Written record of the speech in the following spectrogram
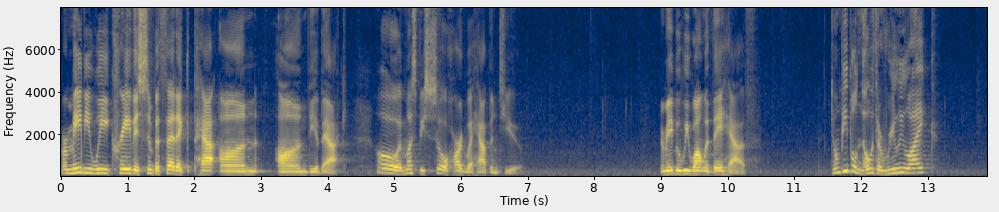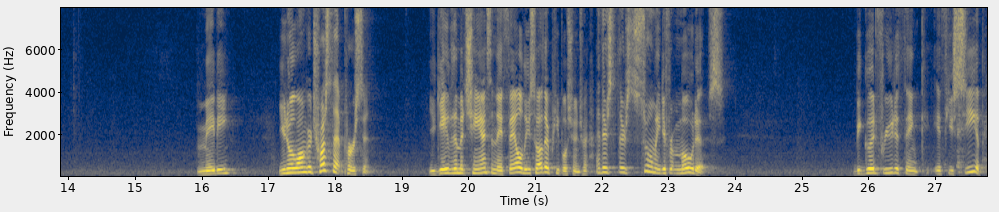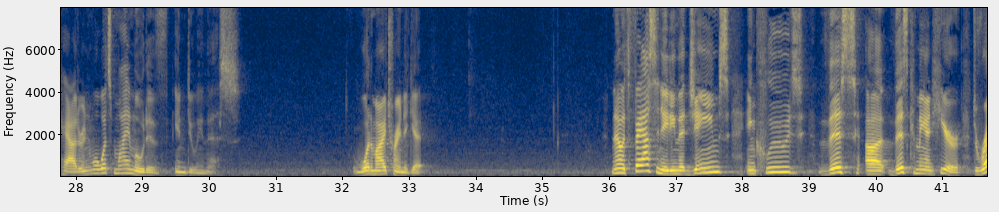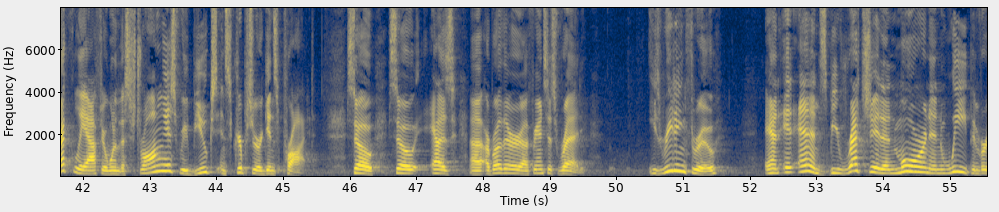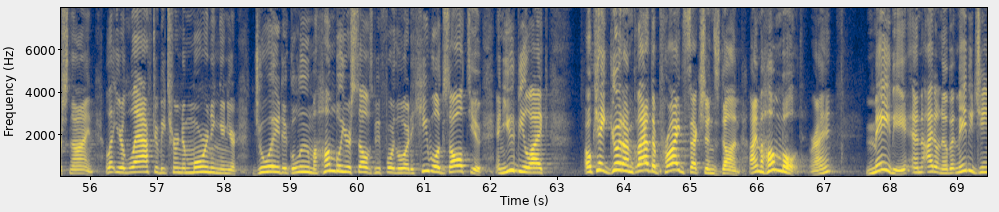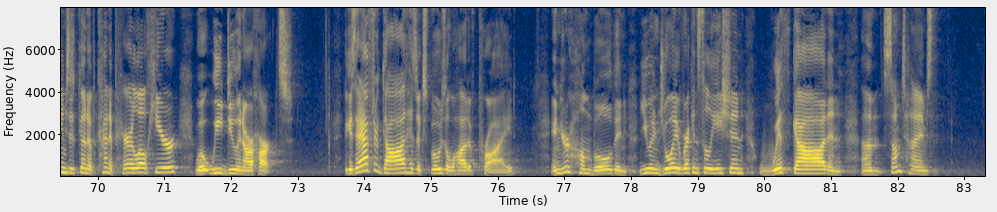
Or maybe we crave a sympathetic pat on, on the back. Oh, it must be so hard what happened to you. Or maybe we want what they have. Don't people know what they're really like? Maybe you no longer trust that person. You gave them a chance and they failed you, so other people shouldn't try. And there's, there's so many different motives. Be good for you to think if you see a pattern, well, what's my motive in doing this? What am I trying to get? Now, it's fascinating that James includes this, uh, this command here directly after one of the strongest rebukes in Scripture against pride. So, so as uh, our brother uh, Francis read, he's reading through, and it ends Be wretched and mourn and weep in verse 9. Let your laughter be turned to mourning and your joy to gloom. Humble yourselves before the Lord, He will exalt you. And you'd be like, Okay, good, I'm glad the pride section's done. I'm humbled, right? Maybe, and I don't know, but maybe James is going to kind of parallel here what we do in our hearts. Because after God has exposed a lot of pride, and you're humbled and you enjoy reconciliation with God, and um, sometimes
